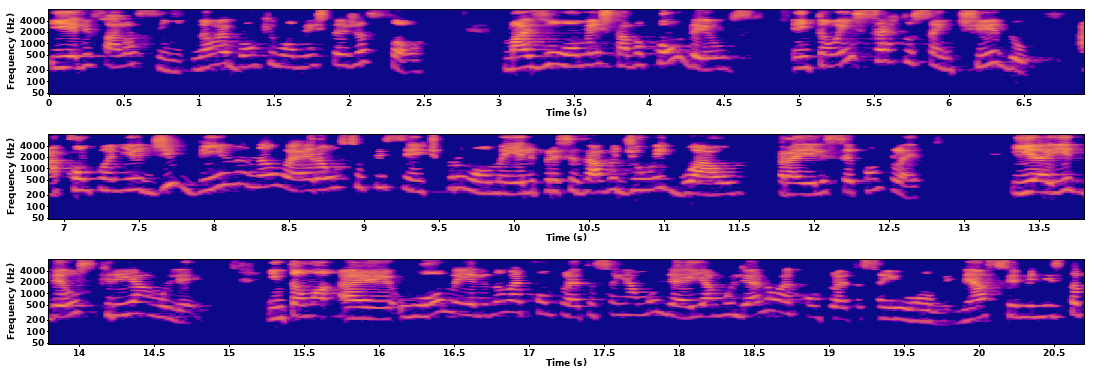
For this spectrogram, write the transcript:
e ele fala assim: não é bom que o homem esteja só, mas o homem estava com Deus. Então, em certo sentido, a companhia divina não era o suficiente para o homem, ele precisava de um igual para ele ser completo. E aí Deus cria a mulher. Então, é, o homem ele não é completo sem a mulher e a mulher não é completa sem o homem, né? As feministas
